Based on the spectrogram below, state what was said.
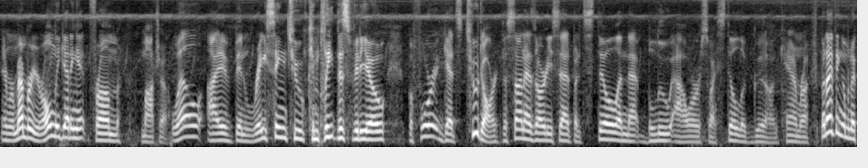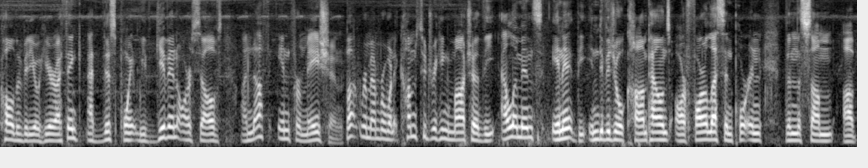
And remember, you're only getting it from matcha. Well, I've been racing to complete this video before it gets too dark. The sun has already set, but it's still in that blue hour, so I still look good on camera. But I think I'm gonna call the video here. I think at this point, we've given ourselves enough information. But remember, when it comes to drinking matcha, the elements in it, the individual compounds, are far less important than the sum of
